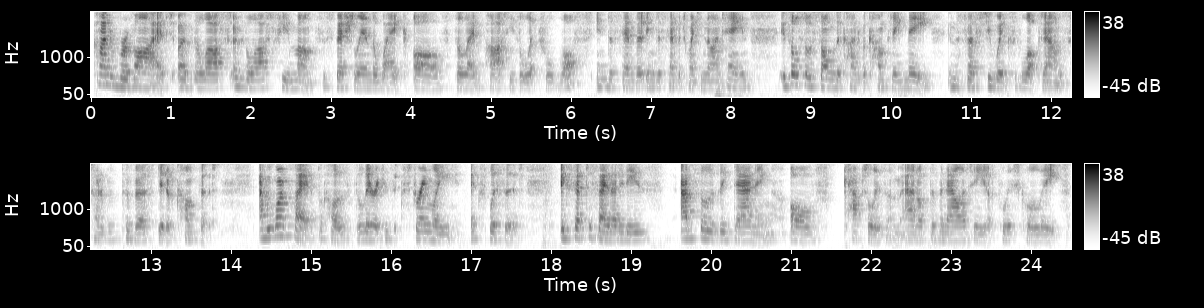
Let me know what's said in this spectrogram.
kind of revived over the last over the last few months, especially in the wake of the Labor Party's electoral loss in December in December 2019. It's also a song that kind of accompanied me in the first few weeks of lockdown as kind of a perverse bit of comfort. And we won't play it because the lyric is extremely explicit, except to say that it is absolutely damning of capitalism and of the venality of political elites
